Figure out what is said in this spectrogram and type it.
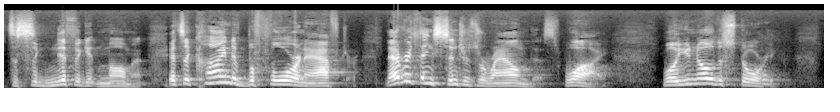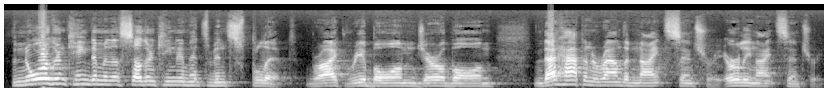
It's a significant moment. It's a kind of before and after. Everything centers around this. Why? Well, you know the story. The northern kingdom and the southern kingdom had been split, right? Rehoboam, Jeroboam. That happened around the ninth century, early ninth century.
